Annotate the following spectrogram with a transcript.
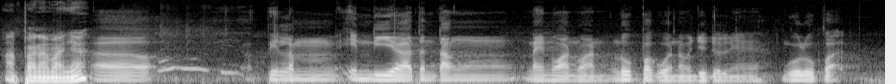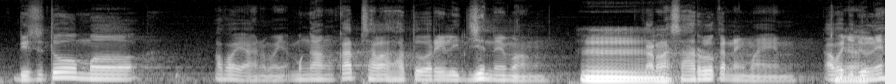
Apa namanya? Eh, film India tentang 911 lupa gue nama judulnya ya. Gue lupa. Di situ me, apa ya namanya mengangkat salah satu religion emang. Hmm. karena Sahrul kan yang main. Apa Ya. judulnya?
